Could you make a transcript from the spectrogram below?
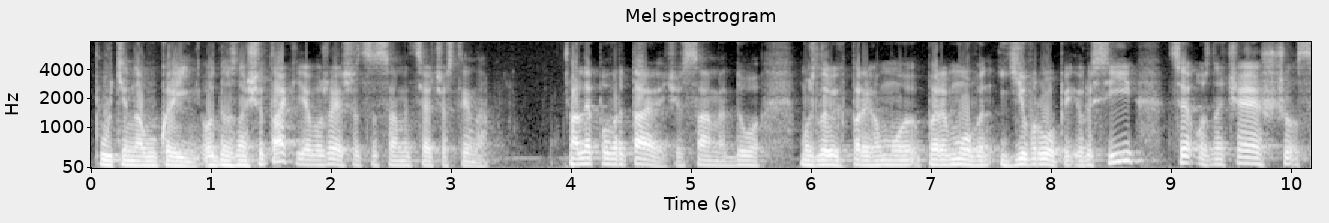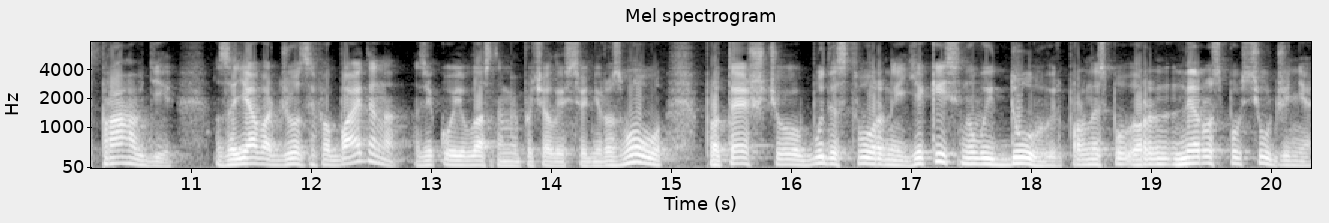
Путіна в Україні. Однозначно так, я вважаю, що це саме ця частина. Але повертаючись саме до можливих перемовин Європи і Росії, це означає, що справді заява Джозефа Байдена, з якої власне ми почали сьогодні розмову, про те, що буде створений якийсь новий договір про нерозповсюдження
